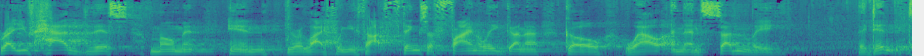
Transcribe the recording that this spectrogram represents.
Right? You've had this moment in your life when you thought things are finally gonna go well, and then suddenly they didn't.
